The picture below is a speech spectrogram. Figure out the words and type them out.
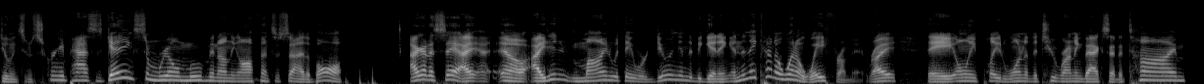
doing some screen passes, getting some real movement on the offensive side of the ball I gotta say, I you know I didn't mind what they were doing in the beginning, and then they kind of went away from it. Right? They only played one of the two running backs at a time.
